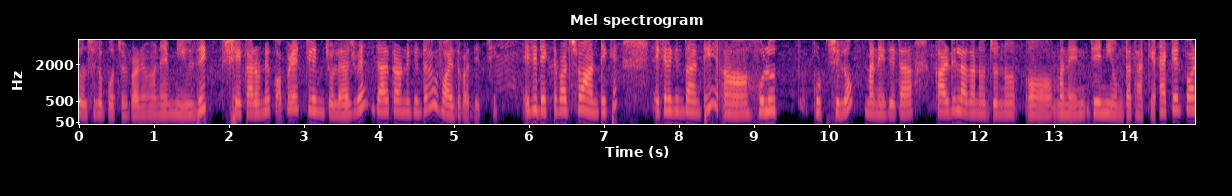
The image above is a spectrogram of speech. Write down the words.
চলছিল প্রচুর পরিমাণে। মিউজিক সে কারণে কপিরাইট ক্লেম চলে আসবে। যার কারণে কিন্তু আমি ভয়েস ওভার দিচ্ছি। এই যে দেখতে পাচ্ছ আন্টিকে এখানে কিন্তু আন্টি হলুদ কুটছিল মানে যেটা কার্ডে লাগানোর জন্য মানে যে নিয়মটা থাকে। একের পর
